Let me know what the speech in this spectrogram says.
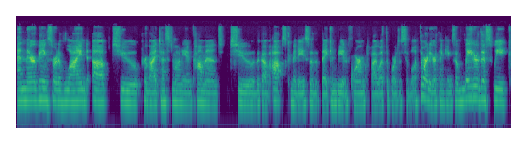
And they're being sort of lined up to provide testimony and comment to the Gov Ops committee so that they can be informed by what the boards of civil authority are thinking. So later this week,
